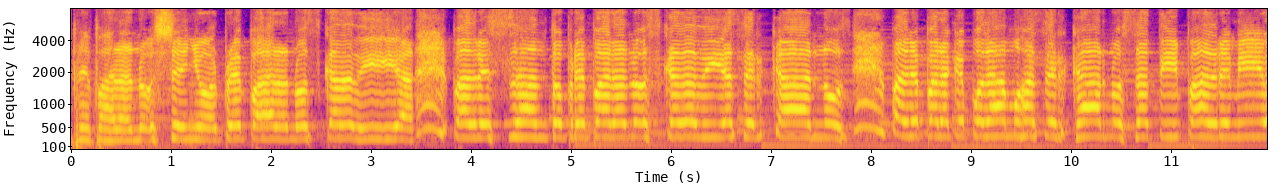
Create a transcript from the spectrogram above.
Prepáranos, Señor, prepáranos cada día. Padre Santo, prepáranos cada día, acercarnos. Padre, para que podamos acercarnos a ti, Padre mío.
